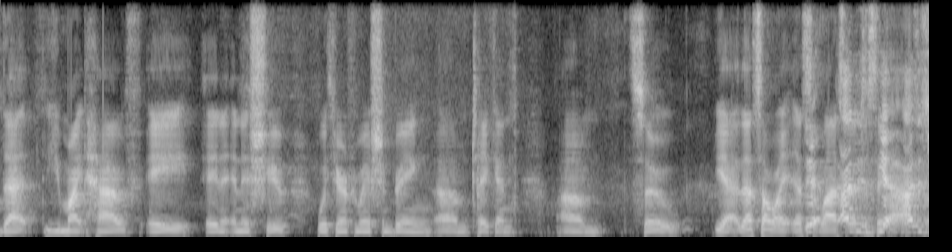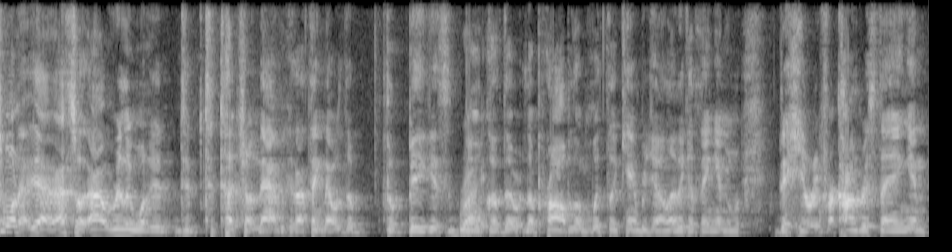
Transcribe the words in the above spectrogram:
that you might have a an, an issue with your information being um, taken. Um, so. Yeah, that's all I. That's the last. I, I just, yeah, I just want to. Yeah, that's what I really wanted to, to touch on that because I think that was the the biggest bulk Right. of the the problem with the Cambridge Analytica thing and the hearing for Congress thing and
